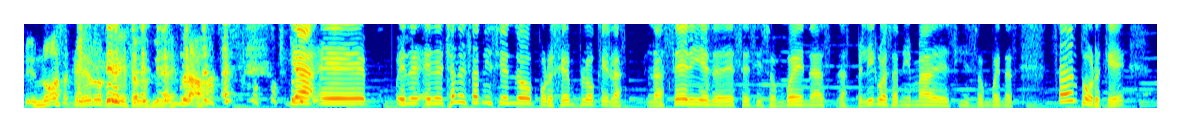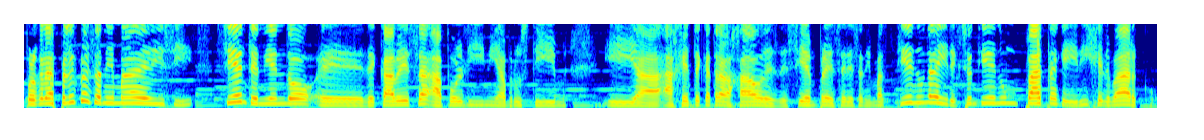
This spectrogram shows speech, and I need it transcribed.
No vas a creer lo que ves, alucina. Es brava. Ya, eh, en, el, en el chat están diciendo, por ejemplo, que las, las series de DC sí son buenas, las películas animadas de DC son buenas. ¿Saben por qué? Porque las películas animadas de DC siguen teniendo eh, de cabeza a Paul Dini, a Bruce Timm y a, a gente que ha trabajado desde siempre en series animadas. Tienen una dirección, tienen un pata que dirige el barco.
